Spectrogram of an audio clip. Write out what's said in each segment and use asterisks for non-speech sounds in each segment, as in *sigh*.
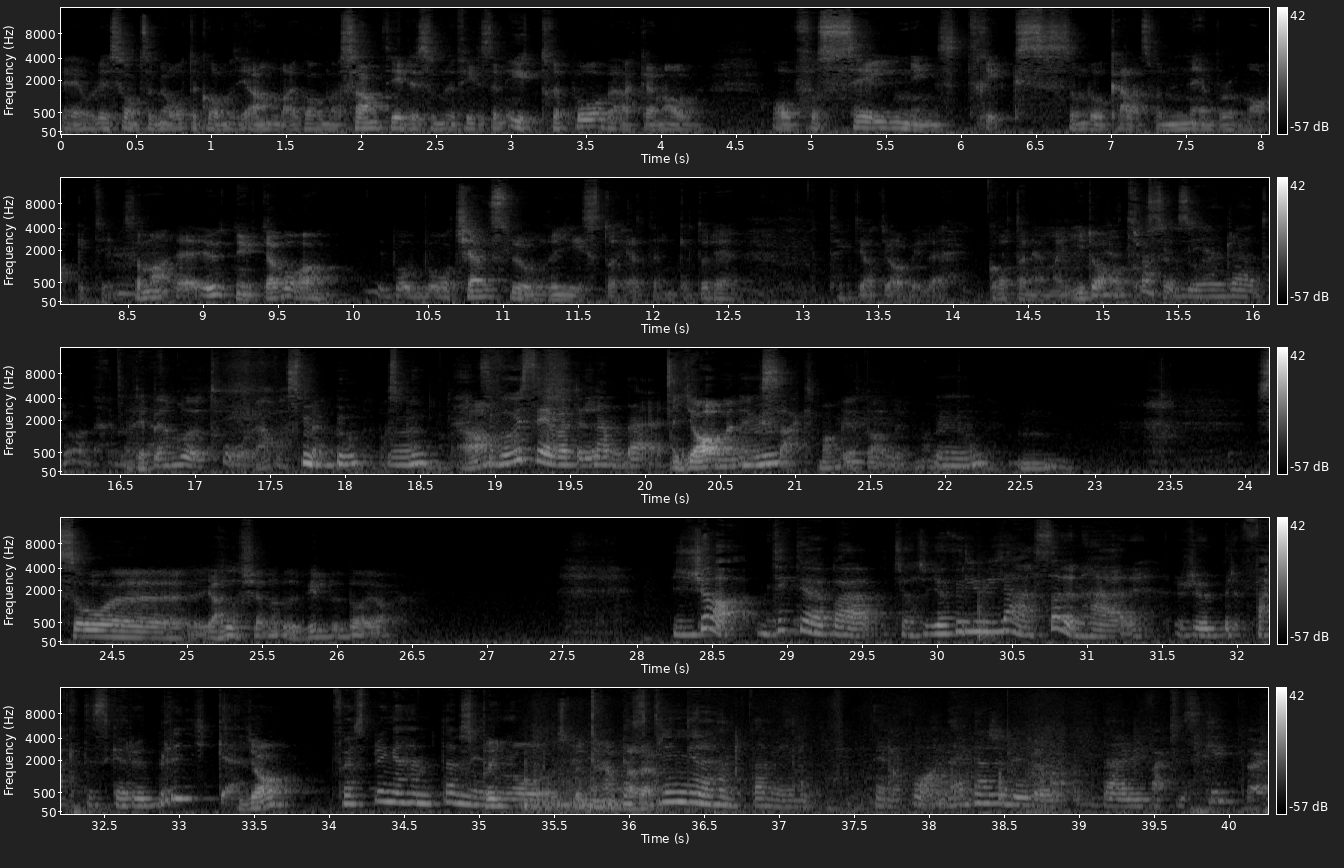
Eh, och det är sånt som jag återkommer till andra gånger. Samtidigt som det finns en yttre påverkan av, av försäljningstricks som då kallas för neuromarketing. Som man eh, utnyttjar våra, vår, vårt känsloregister helt enkelt. Och det tänkte jag att jag ville grotta ner mig idag. Jag tror att det blir en röd tråd där. Det blir en röd tråd. Det här var spännande. Vad spännande. Så Ja. får vi se vart det landar. ja, men Mm. exakt. Man vet aldrig. Man vet Mm. aldrig. Mm. Så, eh, ja, hur känner du? Vill du börja? Ja, tänkte jag bara. Jag vill ju läsa den här rubr- faktiska rubriken. Ja, Får jag springa och hämta min... spring och, spring och hämta Jag den. springer och hämtar min telefon. Det här kanske blir då där vi faktiskt klipper.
